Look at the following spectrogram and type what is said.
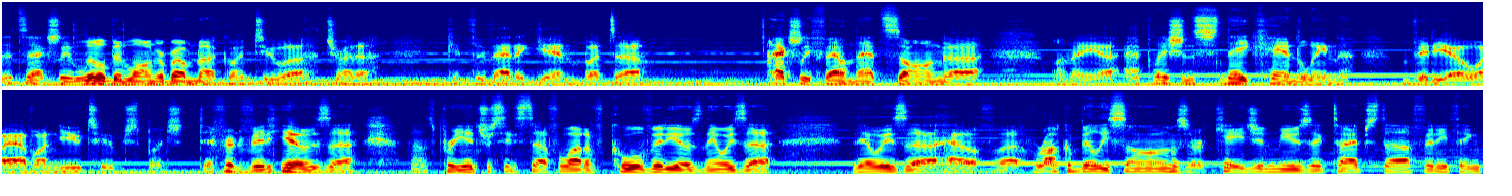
It's actually a little bit longer, but I'm not going to uh, try to get through that again. But uh, I actually found that song uh, on a uh, Appalachian snake handling video I have on YouTube. Just a bunch of different videos. Uh, it's pretty interesting stuff. A lot of cool videos, and they always uh, they always uh, have uh, rockabilly songs or Cajun music type stuff. Anything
